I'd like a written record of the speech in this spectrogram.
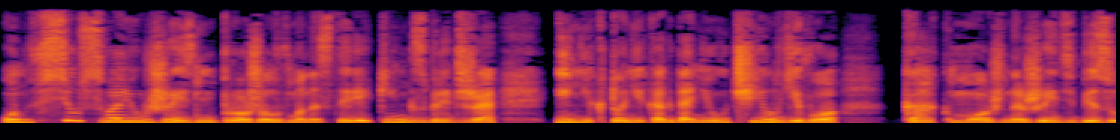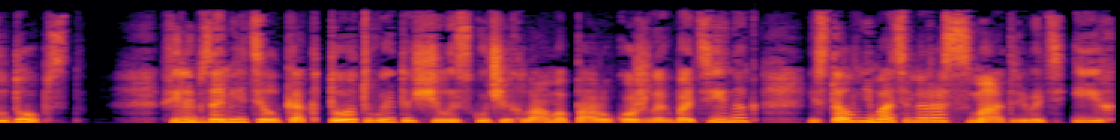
он всю свою жизнь прожил в монастыре Кингсбриджа, и никто никогда не учил его, как можно жить без удобств. Филипп заметил, как тот вытащил из кучи хлама пару кожаных ботинок и стал внимательно рассматривать их.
